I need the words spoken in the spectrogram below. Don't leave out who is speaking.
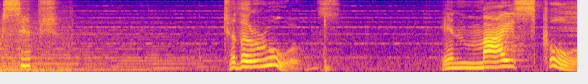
Speaker 1: exception to the rules in my school.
